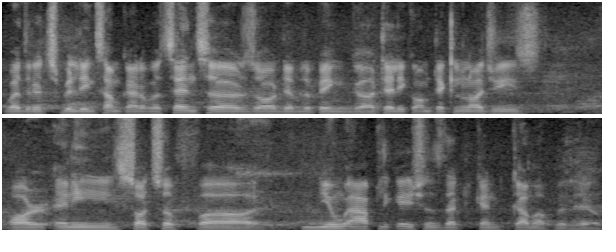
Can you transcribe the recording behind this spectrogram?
whether it's building some kind of a sensors or developing uh, telecom technologies or any sorts of uh, new applications that can come up with here.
